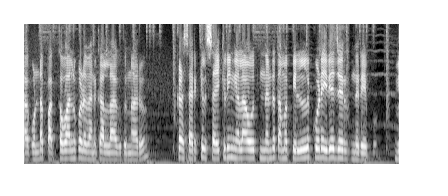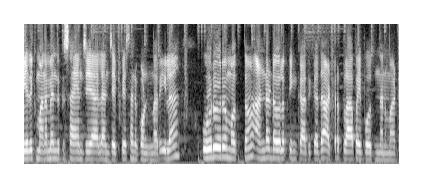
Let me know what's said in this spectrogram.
కాకుండా పక్క వాళ్ళని కూడా వెనకాల లాగుతున్నారు. ఇక్కడ సర్కిల్ సైక్లింగ్ ఎలా అవుతుందంటే తమ పిల్లలకు కూడా ఇదే జరుగుతుంది రేపు. వీళ్ళకి మనం ఎందుకు సాయం చేయాలి అని చెప్పేసి అనుకుంటున్నారు. ఇలా ఊరూరు మొత్తం అండర్ డెవలపింగ్ కాదు కదా అటర్ ఫ్లాప్ అయిపోతుంది అనమాట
